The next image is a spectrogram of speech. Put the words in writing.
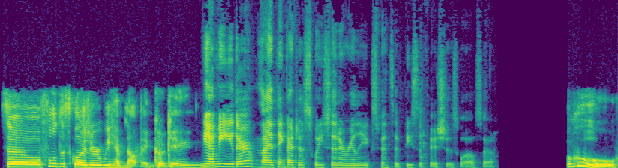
So, full disclosure, we have not been cooking. Yeah, me either. I think I just wasted a really expensive piece of fish as well. So Ooh.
